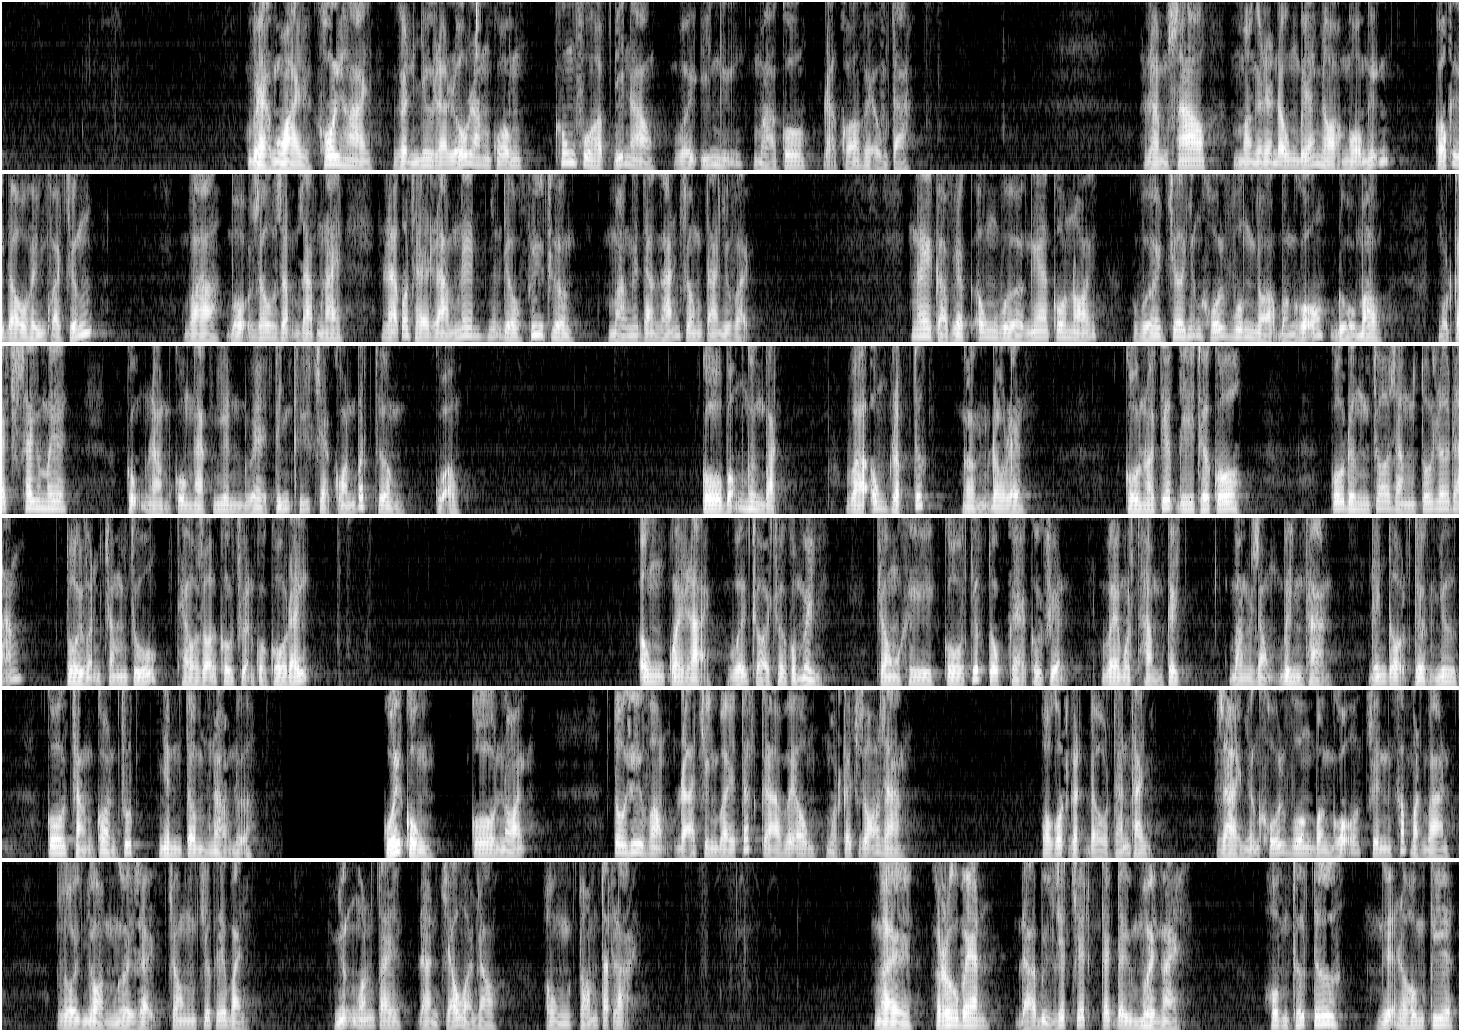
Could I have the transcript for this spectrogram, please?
Vẻ ngoài khôi hài gần như là lố lăng của ông không phù hợp tí nào với ý nghĩ mà cô đã có về ông ta. Làm sao mà người đàn ông bé nhỏ ngộ nghĩnh, có cái đầu hình quả trứng, và bộ râu rậm rạp này lại có thể làm nên những điều phi thường mà người ta gán cho ông ta như vậy. Ngay cả việc ông vừa nghe cô nói, vừa chơi những khối vuông nhỏ bằng gỗ đủ màu, một cách say mê, cũng làm cô ngạc nhiên về tính khí trẻ con bất thường của ông. Cô bỗng ngưng bặt, và ông lập tức ngẩng đầu lên. Cô nói tiếp đi thưa cô. Cô đừng cho rằng tôi lơ đãng, tôi vẫn chăm chú theo dõi câu chuyện của cô đấy. Ông quay lại với trò chơi của mình, trong khi cô tiếp tục kể câu chuyện về một thảm kịch bằng giọng bình thản đến độ tưởng như cô chẳng còn chút nhân tâm nào nữa. Cuối cùng, cô nói, tôi hy vọng đã trình bày tất cả với ông một cách rõ ràng. Pogot gật đầu tán thành, giải những khối vuông bằng gỗ trên khắp mặt bàn, rồi nhòm người dậy trong chiếc ghế bành. Những ngón tay đan chéo vào nhau, ông tóm tắt lại. Ngày Ruben đã bị giết chết cách đây 10 ngày. Hôm thứ tư, nghĩa là hôm kia,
